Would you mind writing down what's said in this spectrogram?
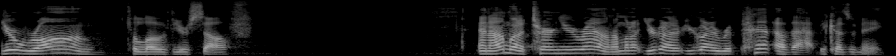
You're wrong to loathe yourself. And I'm going to turn you around. I'm going to, you're, going to, you're going to repent of that because of me.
